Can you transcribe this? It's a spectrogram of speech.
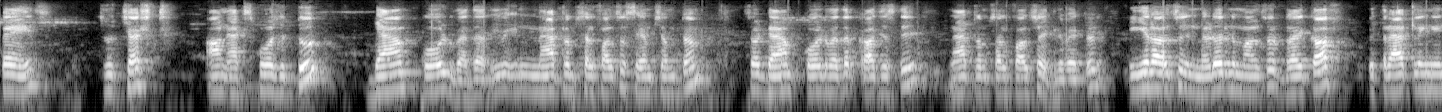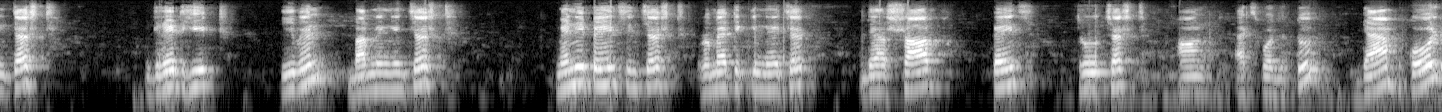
pains through chest on exposure to damp cold weather. Even in natrum sulph also same symptom. So damp cold weather causes the natrum sulph also aggravated. Here also in medorrhinum also dry cough with rattling in chest, great heat, even burning in chest, many pains in chest, rheumatic in nature. They are sharp pains through chest on exposure to damp cold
